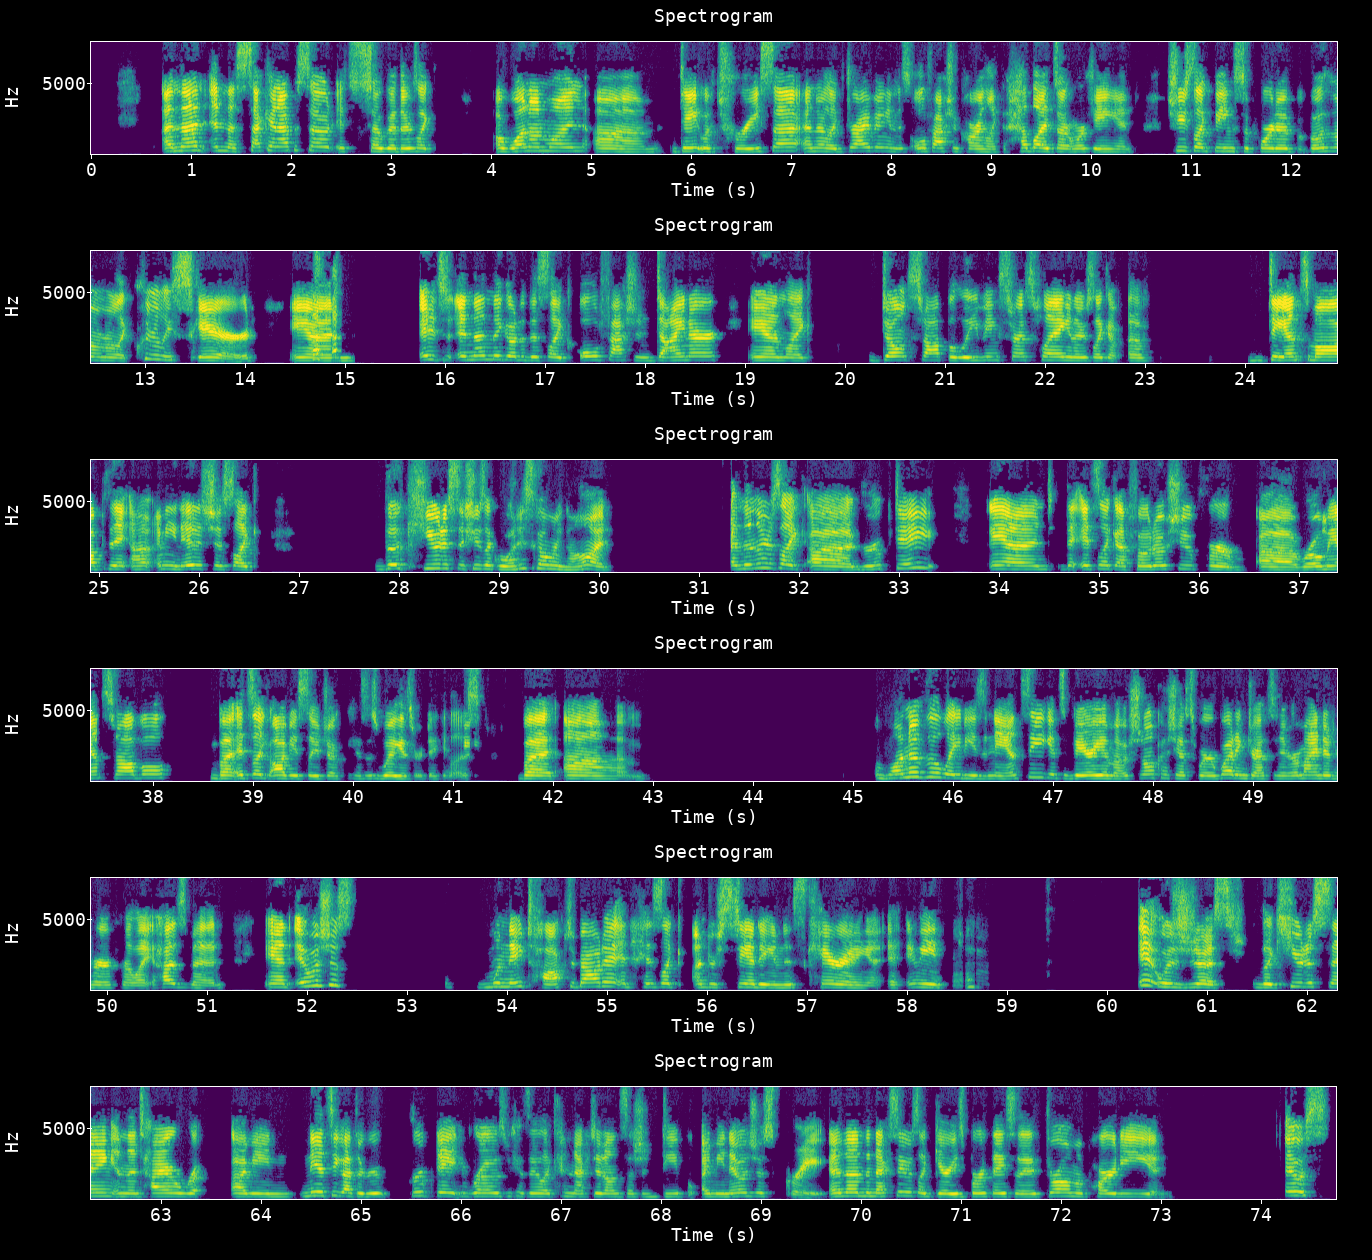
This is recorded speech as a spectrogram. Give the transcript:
And then in the second episode, it's so good. There's like a one-on-one um date with Theresa and they're like driving in this old-fashioned car and like the headlights aren't working and she's like being supportive, but both of them are like clearly scared. And it's and then they go to this like old-fashioned diner and like Don't Stop Believing starts playing and there's like a, a dance mob thing. Uh, I mean, it is just like the cutest. She's like, "What is going on?" And then there's like a group date, and it's like a photo shoot for a romance novel, but it's like obviously a joke because his wig is ridiculous. But um, one of the ladies, Nancy, gets very emotional because she has to wear a wedding dress, and it reminded her of her late husband. And it was just when they talked about it and his like understanding and his caring. I, I mean, it was just the cutest thing in the entire. I mean, Nancy got the group group date and Rose because they like connected on such a deep. I mean, it was just great. And then the next day was like Gary's birthday, so they throw him a party, and it was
